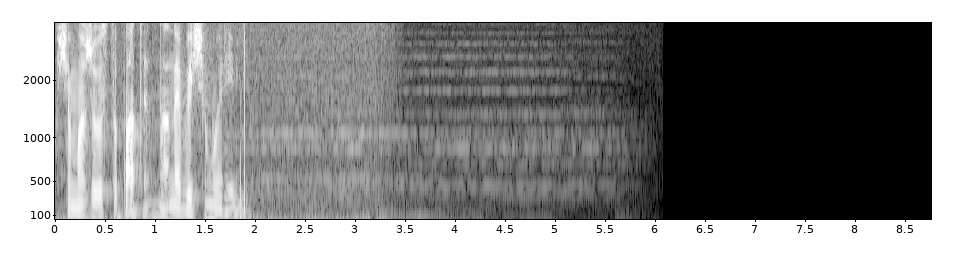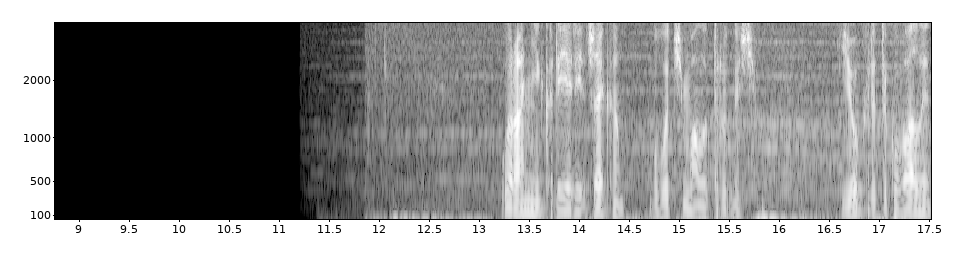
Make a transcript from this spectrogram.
що може виступати на найвищому рівні. У ранній кар'єрі Джека було чимало труднощів. Його критикували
